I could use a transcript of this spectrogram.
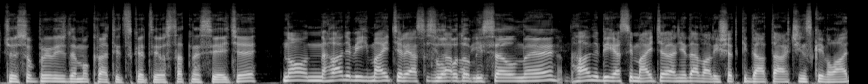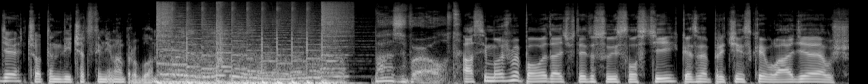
Čiže sú príliš demokratické tie ostatné siete, No, hlavne by ich majiteľi asi nedávali- slobodomyselné. Hlavne by ich asi majiteľa nedávali všetky dáta čínskej vláde, čo ten výčet s tým nemá problém. Buzzworld. Asi môžeme povedať v tejto súvislosti, keď sme pri čínskej vláde a už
